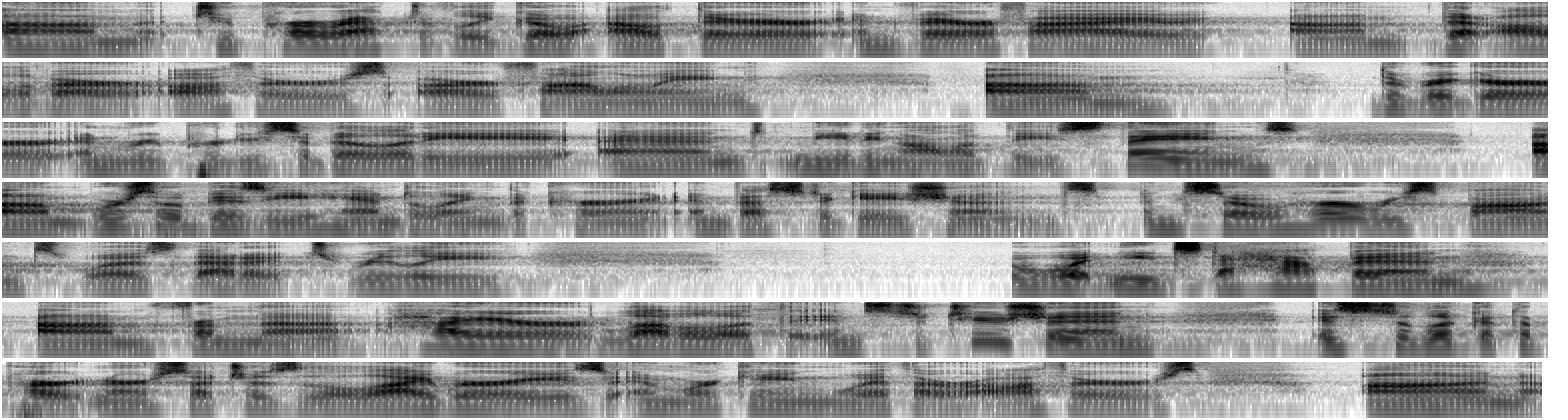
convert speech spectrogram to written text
um, to proactively go out there and verify um, that all of our authors are following um, the rigor and reproducibility and meeting all of these things. Um, we're so busy handling the current investigations. And so her response was that it's really what needs to happen um, from the higher level at the institution is to look at the partners such as the libraries and working with our authors on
